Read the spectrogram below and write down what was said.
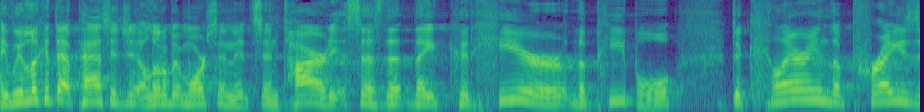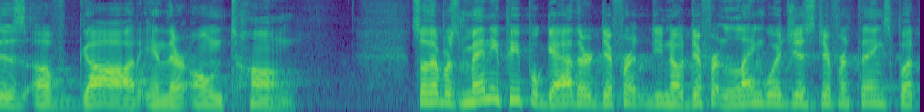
if we look at that passage a little bit more in its entirety, it says that they could hear the people declaring the praises of God in their own tongue. So there was many people gathered, different, you know, different languages, different things, but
